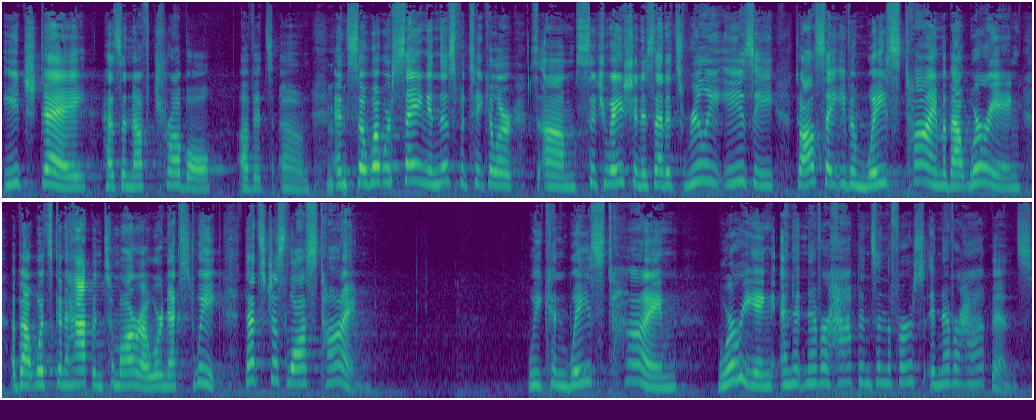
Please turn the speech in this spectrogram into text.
Each day has enough trouble of its own. and so, what we're saying in this particular um, situation is that it's really easy to, I'll say, even waste time about worrying about what's going to happen tomorrow or next week. That's just lost time. We can waste time worrying, and it never happens in the first, it never happens.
